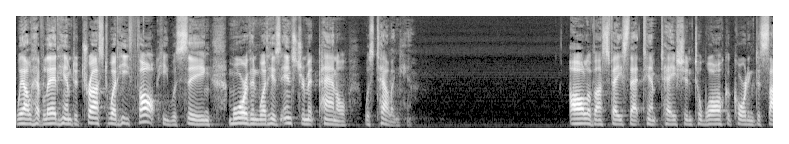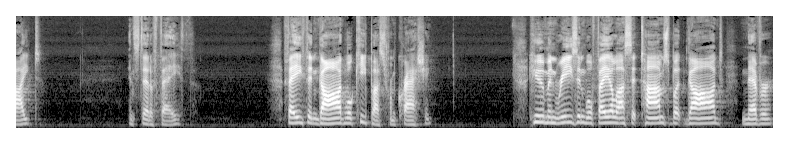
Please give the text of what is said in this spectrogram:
well have led him to trust what he thought he was seeing more than what his instrument panel was telling him. All of us face that temptation to walk according to sight instead of faith. Faith in God will keep us from crashing. Human reason will fail us at times, but God never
